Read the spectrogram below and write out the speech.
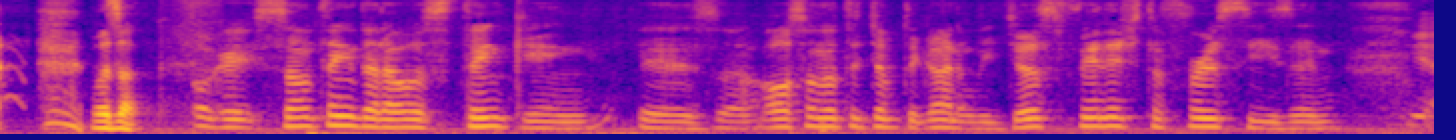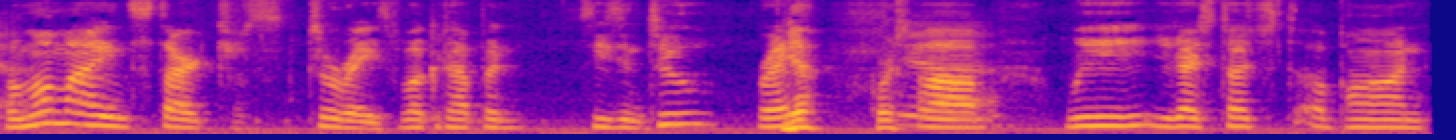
What's up? Okay, something that I was thinking is uh, also not to jump the gun. We just finished the first season, Yeah. but my mind starts to race. What could happen season two, right? Yeah, of course. Yeah. Um, we you guys touched upon.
